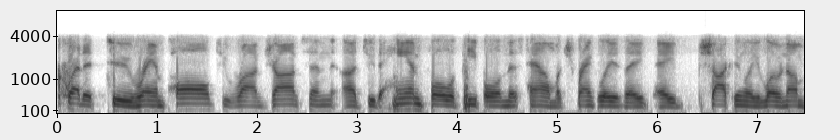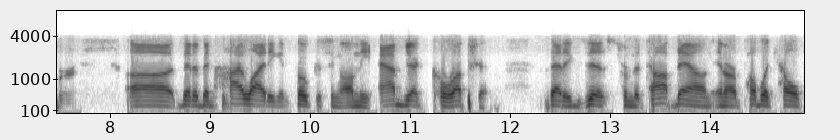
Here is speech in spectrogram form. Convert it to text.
credit to Rand Paul, to Ron Johnson, uh, to the handful of people in this town, which frankly is a, a shockingly low number, uh, that have been highlighting and focusing on the abject corruption that exists from the top down in our public health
